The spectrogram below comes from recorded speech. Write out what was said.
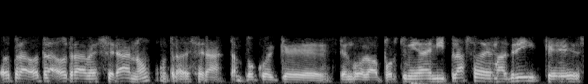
otra, otra, otra vez será, ¿no? Otra vez será. Tampoco es que tengo la oportunidad de mi plaza de Madrid, que es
